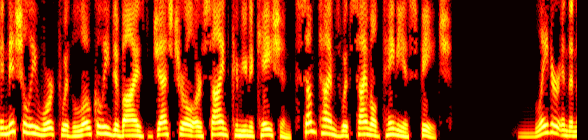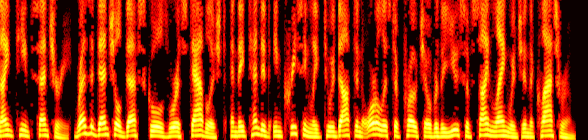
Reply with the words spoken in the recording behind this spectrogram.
initially worked with locally devised gestural or signed communication, sometimes with simultaneous speech. Later in the 19th century, residential deaf schools were established, and they tended, increasingly, to adopt an oralist approach over the use of sign language in the classroom.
